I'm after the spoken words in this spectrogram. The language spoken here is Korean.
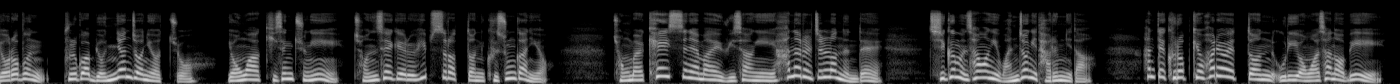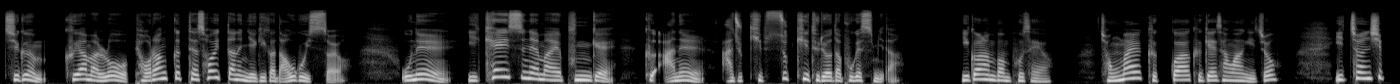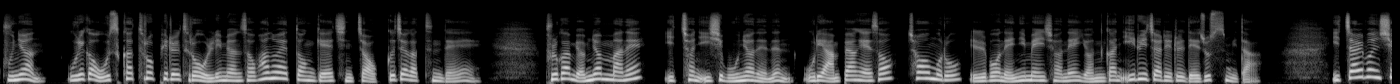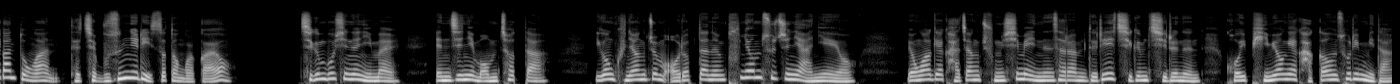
여러분, 불과 몇 년 전이었죠. 영화 기생충이 전 세계를 휩쓸었던 그 순간이요. 정말 K시네마의 위상이 하늘을 찔렀는데 지금은 상황이 완전히 다릅니다. 한때 그렇게 화려했던 우리 영화 산업이 지금 그야말로 벼랑 끝에 서 있다는 얘기가 나오고 있어요. 오늘 이 K시네마의 붕괴, 그 안을 아주 깊숙이 들여다보겠습니다. 이걸 한번 보세요. 정말 극과 극의 상황이죠. 2019년 우리가 오스카 트로피를 들어 올리면서 환호했던 게 진짜 엊그제 같은데 불과 몇 년 만에 2025년에는 우리 안방에서 처음으로 일본 애니메이션의 연간 1위 자리를 내줬습니다. 이 짧은 시간 동안 대체 무슨 일이 있었던 걸까요? 지금 보시는 이 말, 엔진이 멈췄다. 이건 그냥 좀 어렵다는 푸념 수준이 아니에요. 영화계 가장 중심에 있는 사람들이 지금 지르는 거의 비명에 가까운 소리입니다.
